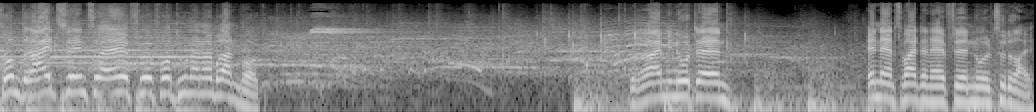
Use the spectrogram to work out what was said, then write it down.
zum 13 zu 11 für Fortuna Neubrandenburg. Drei Minuten in der zweiten Hälfte 0 zu 3.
